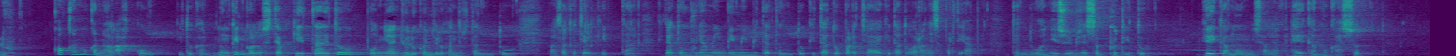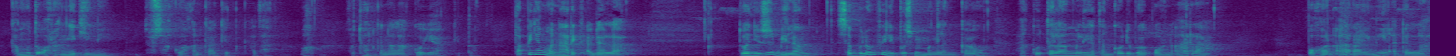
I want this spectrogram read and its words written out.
Loh, kok kamu kenal aku? Gitu kan. Mungkin kalau setiap kita itu punya julukan-julukan tertentu, masa kecil kita, kita tuh punya mimpi-mimpi tertentu, kita tuh percaya kita tuh orangnya seperti apa. Dan Tuhan Yesus bisa sebut itu. Hei kamu misalnya kan, hei kamu kasut kamu tuh orangnya gini. Terus aku akan kaget kata, oh kok Tuhan kenal aku ya gitu. Tapi yang menarik adalah Tuhan Yesus bilang, sebelum Filipus memanggil engkau, aku telah melihat engkau di bawah pohon ara. Pohon ara ini adalah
